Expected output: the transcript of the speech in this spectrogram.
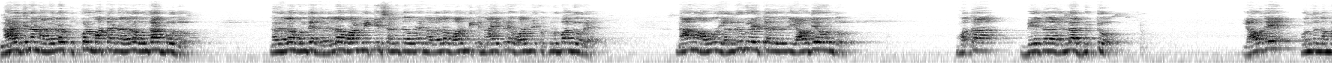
ನಾಳೆ ದಿನ ನಾವೆಲ್ಲ ಕುತ್ಕೊಂಡು ಮಾತಾಡಿ ನಾವೆಲ್ಲ ಒಂದಾಗ್ಬೋದು. ನಾವೆಲ್ಲ ಒಂದೇ, ನಾವೆಲ್ಲ ವಾಲ್ಮೀಕಿ ಸಂಘದವರೇ, ನಾವೆಲ್ಲ ವಾಲ್ಮೀಕಿ ನಾಯಕರೇ, ವಾಲ್ಮೀಕಿ ಕುಲಬಾಂಧವರೇ. ನಾನು ಅವರು ಎಲ್ರಿಗೂ ಹೇಳ್ತಾ ಇರೋದ್ರಿಂದ ಯಾವುದೇ ಒಂದು ಮತ, ಭೇದ ಎಲ್ಲ ಬಿಟ್ಟು ಯಾವುದೇ ಒಂದು ನಮ್ಮ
